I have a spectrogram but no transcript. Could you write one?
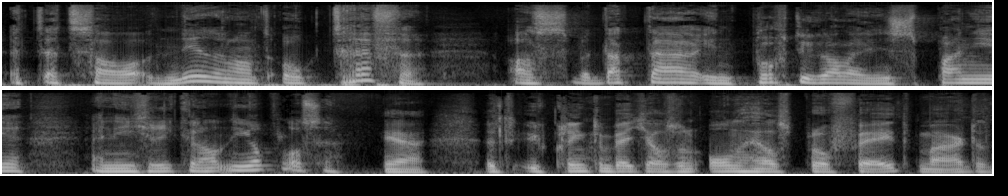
het, het zal Nederland ook treffen als we dat daar in Portugal en in Spanje en in Griekenland niet oplossen. Ja, het, u klinkt een beetje als een onheilsprofeet, maar dat,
